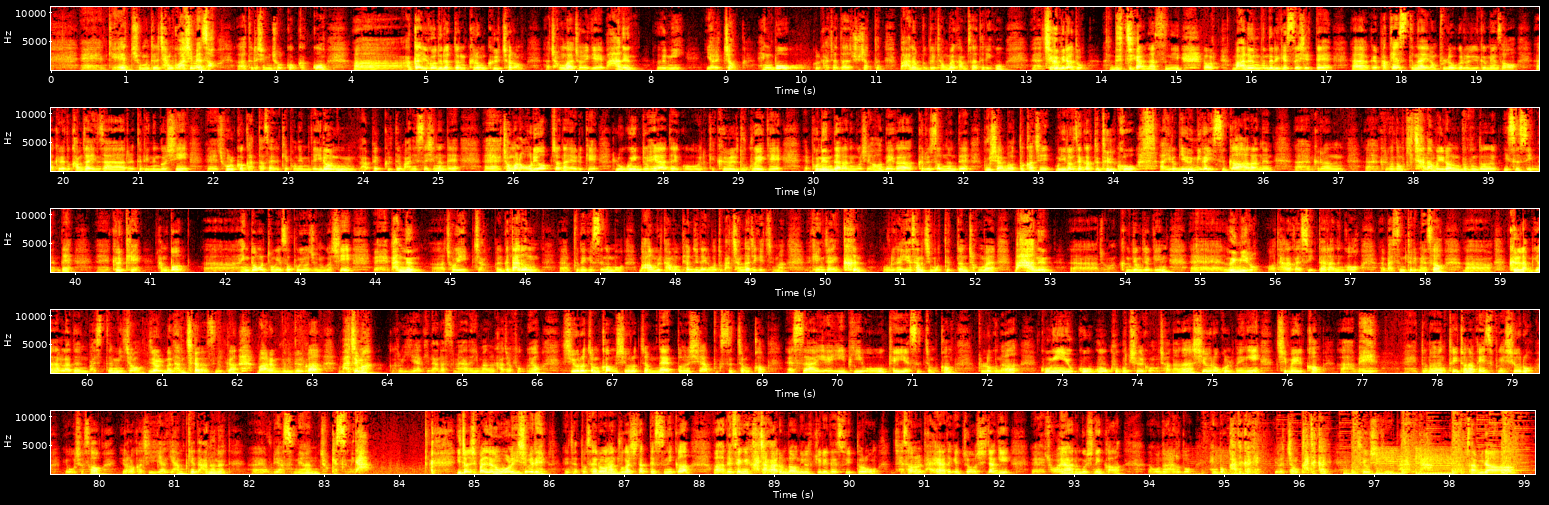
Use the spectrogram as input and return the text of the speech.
이렇게 조문들 참고하시면서 들으시면 좋을 것 같고 아까 읽어드렸던 그런 글처럼 정말 저에게 많은 의미, 열정, 행복을 가져다 주셨던 많은 분들 정말 감사드리고 지금이라도 늦지 않았으니 어, 많은 분들이 이렇게 쓰실 때 아, 그 팟캐스트나 이런 블로그를 읽으면서 아, 그래도 감사 인사를 드리는 것이 에, 좋을 것 같아서 이렇게 보냅니다. 이런 앞에 글들 많이 쓰시는데 에, 정말 어렵잖아요. 이렇게 로그인도 해야 되고 이렇게 글 누구에게 보낸다라는 것이 어, 내가 글을 썼는데 무시하면 어떡하지? 뭐 이런 생각도 들고 아 이런 게 의미가 있을까라는 아, 그런 아, 그리고 너무 귀찮아 뭐 이런 부분도 있을 수 있는데 에, 그렇게 한번 아, 행동을 통해서 보여주는 것이 받는 아, 저의 입장. 그러니까 다른 아, 분에게 쓰는 뭐 마음을 담은 편지나 이런 것도 마찬가지겠지만 굉장히 큰 우리가 예상치 못했던 정말 많은 좀 긍정적인 의미로 어, 다가갈 수 있다라는 거 말씀드리면서 글 남겨달라는 말씀이죠. 이제 얼마 남지 않았으니까 많은 분들과 마지막 그런 이야기 나눴으면 하는 희망을 가져보고요. siwo.com, siwo.net 또는 siabooks.com, siabooks.com 블로그나 026959-9970 전화나 siwo 골뱅이 gmail.com 아, 메일 예, 또는 트위터나 페이스북에 시우로 오셔서 여러 가지 이야기 함께 나누는 우리였으면 좋겠습니다. 2018년 5월 21일 이제 또 새로운 한 주가 시작됐으니까 아, 내 생에 가장 아름다운 일주일이 될 수 있도록 최선을 다해야 되겠죠. 시작이 에, 좋아야 하는 것이니까 아, 오늘 하루도 행복 가득하게 열정 가득하게 채우시기 바랍니다. 감사합니다.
